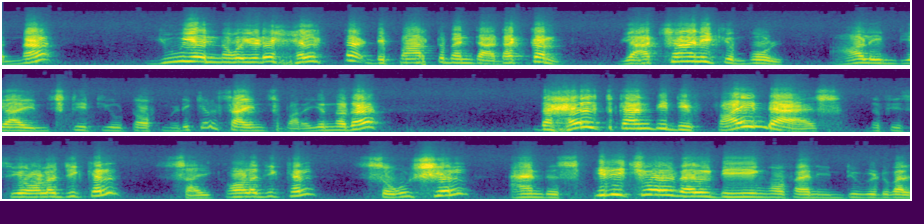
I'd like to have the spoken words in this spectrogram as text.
എന്ന് യു എൻ ഒയുടെ ഹെൽത്ത് ഡിപ്പാർട്ട്മെന്റ് അടക്കം വ്യാഖ്യാനിക്കുമ്പോൾ all India institute of medical science പറയുന്നത് the health can be defined as the physiological psychological social, and the spiritual well being of an individual.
